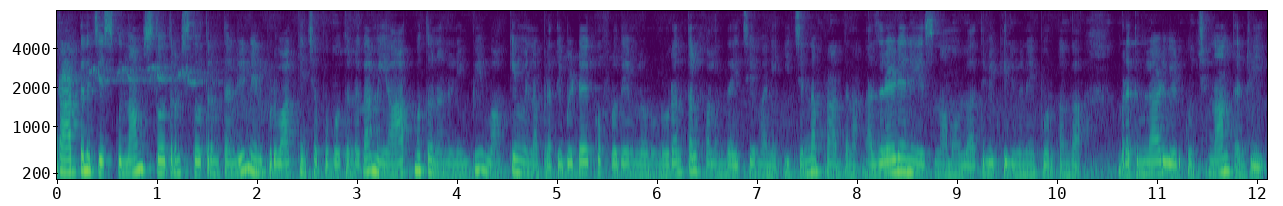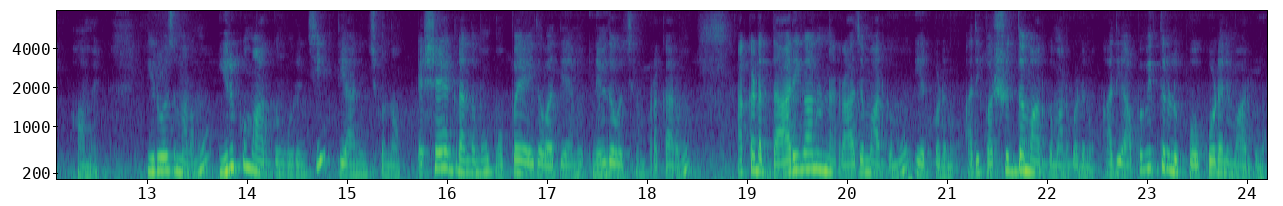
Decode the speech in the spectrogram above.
ప్రార్థన చేసుకుందాం. స్తోత్రం స్తోత్రం తండ్రి నేను ఇప్పుడు వాక్యం చెప్పబోతుండగా మీ ఆత్మతో నన్ను నింపి వాక్యం విన్న ప్రతి బిడ్డ యొక్క హృదయంలోనూ నురంతల ఫలం దయచేయమని ఈ చిన్న ప్రార్థన నజరేడైన యేసునామంలో అతిమిక్కిలి వినయపూర్వకంగా బ్రతిమలాడి వేడుకుంటున్నాను తండ్రి. ఆమె ఈరోజు మనము ఇరుకు మార్గం గురించి ధ్యానించుకుందాం. యషయ గ్రంథము ముప్పై ఐదవ అధ్యాయం ఎనిమిదవ వచనం ప్రకారము అక్కడ దారిగానున్న రాజమార్గము ఏర్పడను. అది పరిశుద్ధ మార్గం అనబడును. అది అపవిత్రులు పోకూడని మార్గము.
